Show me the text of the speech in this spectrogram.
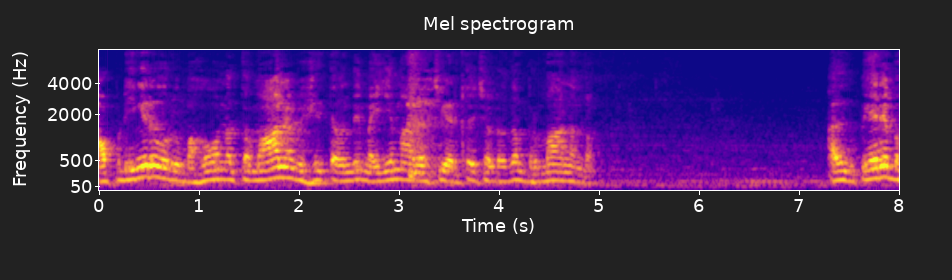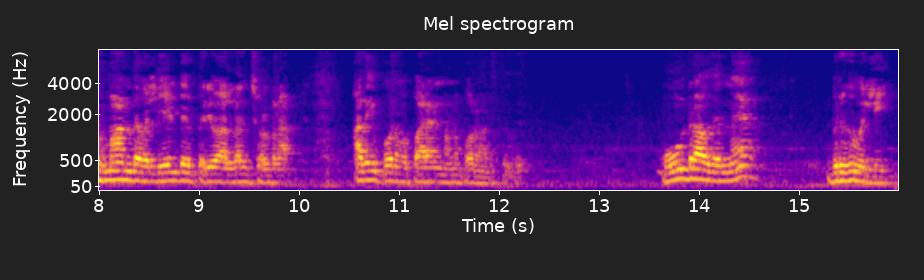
அப்படிங்கிற ஒரு மகோன்னதமான விஷயத்தை வந்து மையமாக வச்சு எடுத்து சொல்றது தான் பிரம்மானந்தம். அதுக்கு பேரே பிரம்மானந்த வல்லியன்ட்டு பெரியவாள்லாம் சொல்கிறான் அதை இப்போ நம்ம பாராயணம் பண்ண போகிறோம் அடுத்தது. மூன்றாவது என்ன? பிருகுவல்லி.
